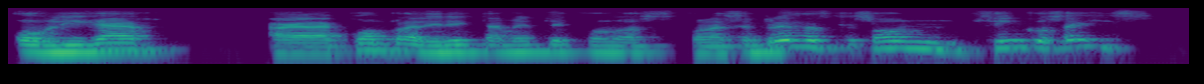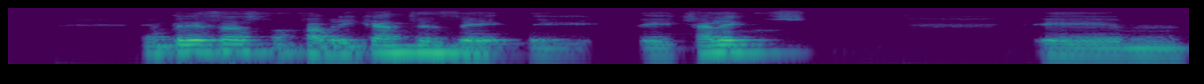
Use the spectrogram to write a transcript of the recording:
obligar a la compra directamente con las, con las empresas, que son cinco o seis empresas fabricantes de, de, chalecos. Em,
